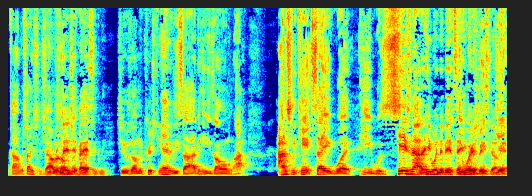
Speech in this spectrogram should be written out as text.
conversation She About religion, the- basically. She was on the Christianity side, and he's on. I honestly can't say what he was. He's not. A, he wouldn't have been saying He wouldn't have been- stuff. yeah.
